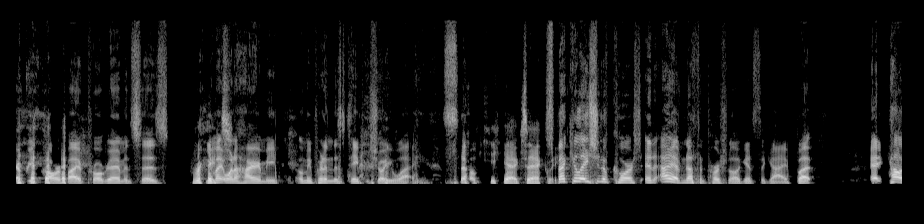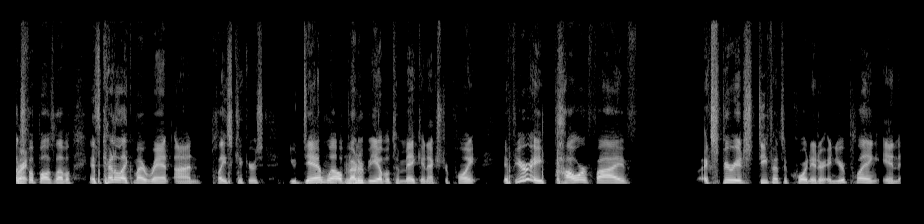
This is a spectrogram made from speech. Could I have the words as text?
every Power Five program and says, Right. You might want to hire me. Let me put in this tape and show you why. So Yeah, exactly. speculation, of course, and I have nothing personal against the guy, but at college Right. football's level, it's kind of like my rant on place kickers. You damn well better mm-hmm. be able to make an extra point. If you're a power five experienced defensive coordinator and you're playing in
